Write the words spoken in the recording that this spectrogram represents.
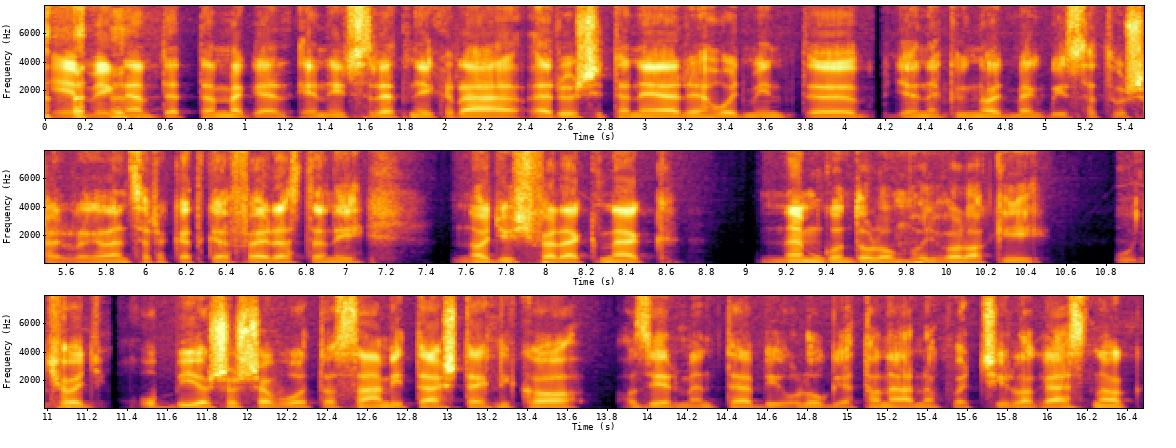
Én, én, még nem tettem meg, én is szeretnék rá erősíteni erre, hogy mint ugye nekünk nagy megbízhatóságra rendszereket kell fejleszteni nagy ügyfeleknek, nem gondolom, hogy valaki úgyhogy hobbija sose volt a számítástechnika, azért ment el biológia tanárnak vagy csillagásznak,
